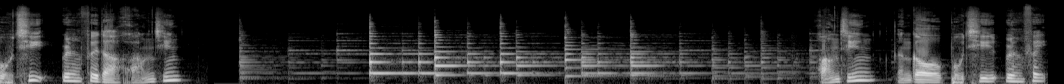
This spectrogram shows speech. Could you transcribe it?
补气润肺的黄精。黄精能够补气润肺，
